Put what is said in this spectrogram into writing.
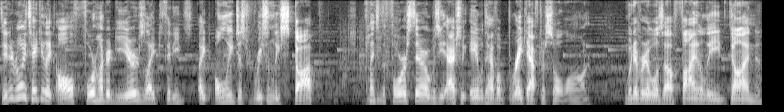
did it really take you, like, all 400 years? Like, did he, like, only just recently stop planting the forest there, or was he actually able to have a break after so long? Whenever it was uh, finally done.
